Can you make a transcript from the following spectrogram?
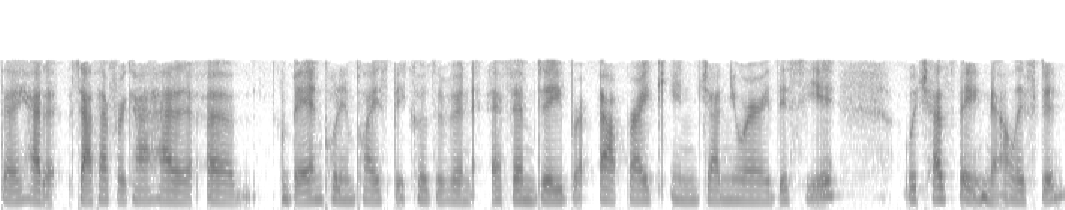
They had a, South Africa had a, a ban put in place because of an FMD outbreak in January this year, which has been now lifted.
